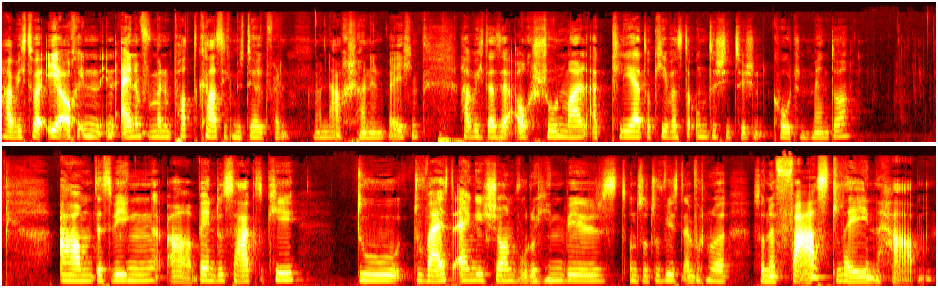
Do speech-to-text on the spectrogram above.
habe ich zwar eher auch in, in einem von meinen Podcasts, ich müsste direkt mal nachschauen, in welchem, habe ich das ja auch schon mal erklärt, okay, was der Unterschied zwischen Coach und Mentor. Ähm, deswegen, äh, wenn du sagst, okay, du, du weißt eigentlich schon, wo du hin willst und so, du willst einfach nur so eine Fast Lane haben,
